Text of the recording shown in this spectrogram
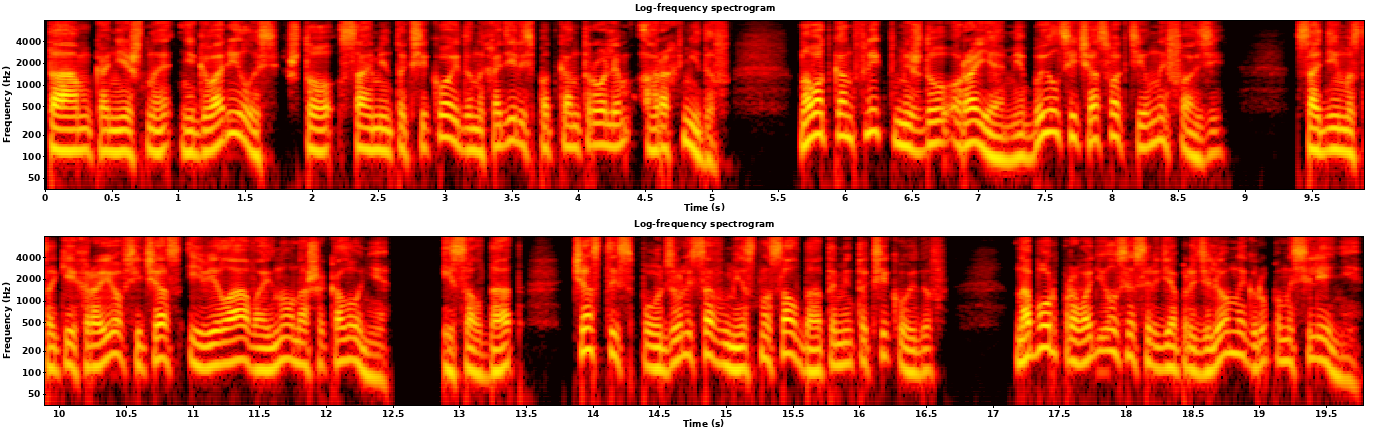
Там, конечно, не говорилось, что сами интоксикоиды находились под контролем арахнидов, но вот конфликт между роями был сейчас в активной фазе. С одним из таких роев сейчас и вела войну наша колония, и солдат часто использовали совместно с солдатами интоксикоидов. Набор проводился среди определенной группы населения,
